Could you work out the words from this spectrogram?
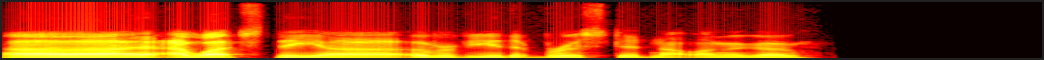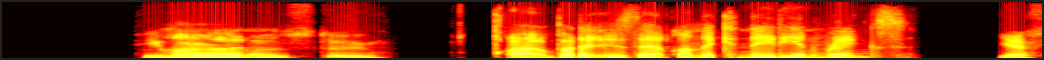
Uh, I watched the uh, overview that Bruce did not long ago. He went over those too. Uh, but is that on the Canadian rigs? Yes.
